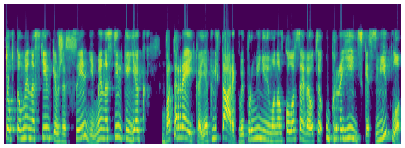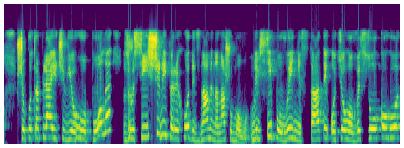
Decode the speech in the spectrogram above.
Тобто, ми настільки вже сильні, ми настільки як батарейка, як ліхтарик, випромінюємо навколо себе оце українське світло, що потрапляючи в його поле, з російщини переходить з нами на нашу мову. Ми всі повинні стати оцього високого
